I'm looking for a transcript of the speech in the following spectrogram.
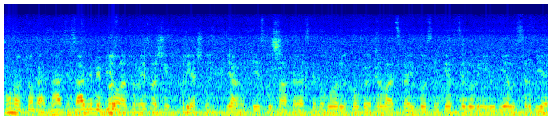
puno toga, znate, Zagreb je bio... Poznato mi iz vaših prijašnjih javnih istupa kada ste govorili koliko je Hrvatska i u Bosni i Hercegovini i u dijelu Srbije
